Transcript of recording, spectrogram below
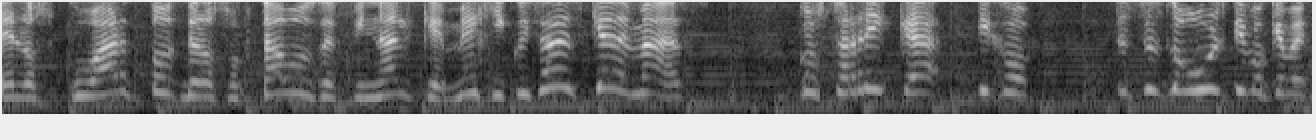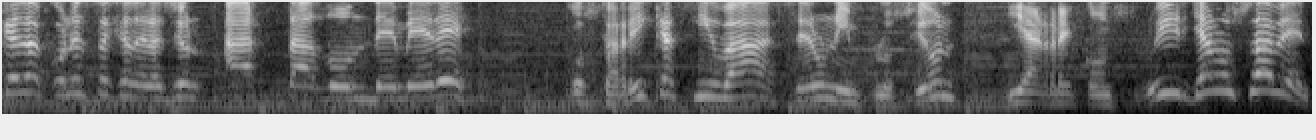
de los cuartos de los octavos de final que México y sabes qué además Costa Rica dijo esto es lo último que me queda con esta generación hasta donde me dé Costa Rica sí va a hacer una implosión y a reconstruir ya lo saben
